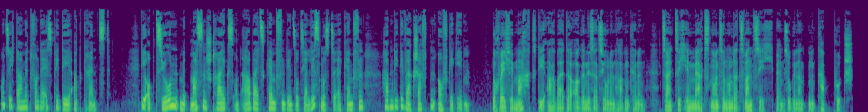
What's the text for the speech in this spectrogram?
und sich damit von der SPD abgrenzt. Die Option, mit Massenstreiks und Arbeitskämpfen den Sozialismus zu erkämpfen, haben die Gewerkschaften aufgegeben. Doch welche Macht die Arbeiterorganisationen haben können, zeigt sich im März 1920 beim sogenannten Kapp-Putsch.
